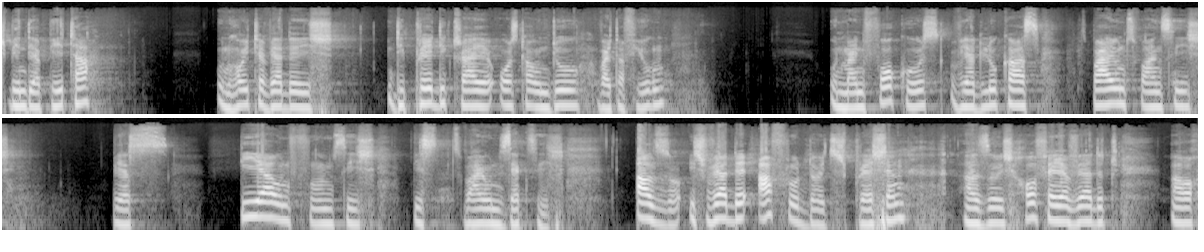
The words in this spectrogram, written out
Ich bin der Peter und heute werde ich die Predigtreihe Oster und Du weiterführen. Und mein Fokus wird Lukas 22, Vers 54 bis 62. Also, ich werde Afrodeutsch sprechen. Also, ich hoffe, ihr werdet auch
